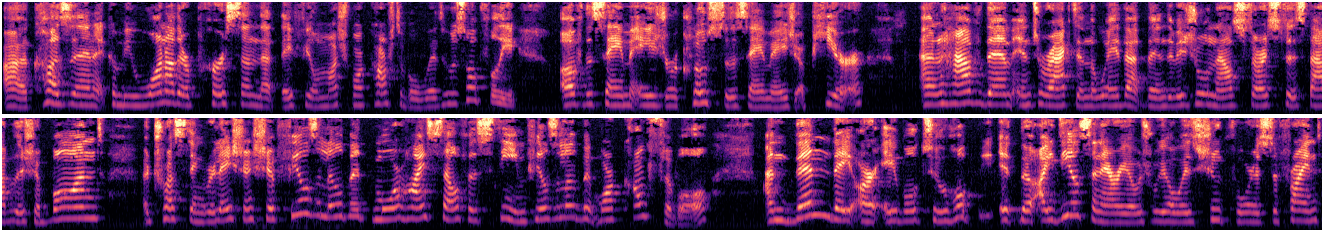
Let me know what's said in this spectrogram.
a cousin, it can be one other person that they feel much more comfortable with, who's hopefully of the same age or close to the same age, a peer, and have them interact in the way that the individual now starts to establish a bond, a trusting relationship, feels a little bit more high self esteem, feels a little bit more comfortable. And then they are able to hope it, the ideal scenario, which we always shoot for, is to find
